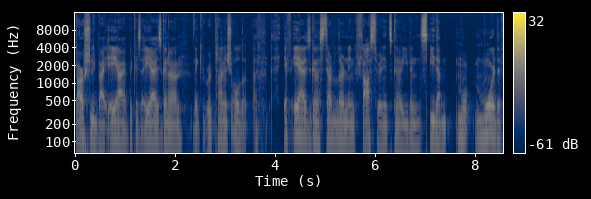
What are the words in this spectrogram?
partially by ai because ai is going to like replenish all uh, if ai is going to start learning faster and it's going to even speed up more more the f-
